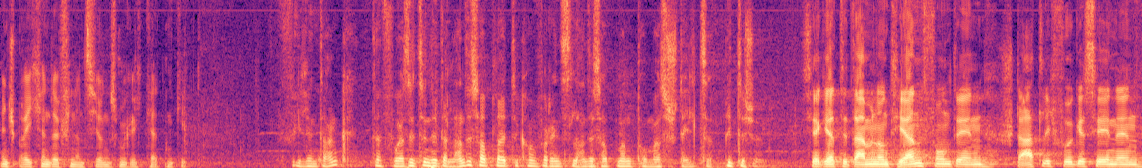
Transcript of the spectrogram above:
entsprechende Finanzierungsmöglichkeiten gibt. Vielen Dank. Der Vorsitzende der Landeshauptleutekonferenz, Landeshauptmann Thomas Stelzer. Bitte schön. Sehr geehrte Damen und Herren, von den staatlich vorgesehenen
